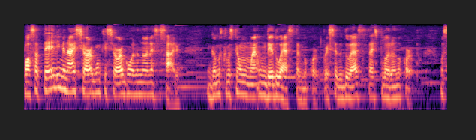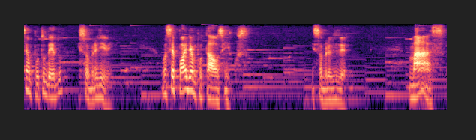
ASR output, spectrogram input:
possa até eliminar esse órgão, que esse órgão não é necessário. Digamos que você tem um, um dedo extra no corpo, esse dedo extra está explorando o corpo. Você amputa o dedo e sobrevive. Você pode amputar os ricos e sobreviver. Mas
